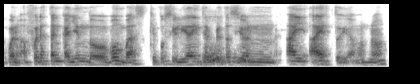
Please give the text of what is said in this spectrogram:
bueno, afuera están cayendo bombas, ¿qué posibilidad de interpretación hay a esto, digamos, ¿no?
